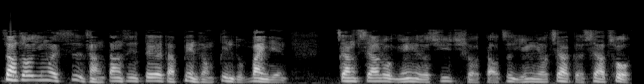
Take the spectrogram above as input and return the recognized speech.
上周因为市场担心 Delta 变种病毒蔓延，将削弱原油的需求，导致原油价格下挫。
